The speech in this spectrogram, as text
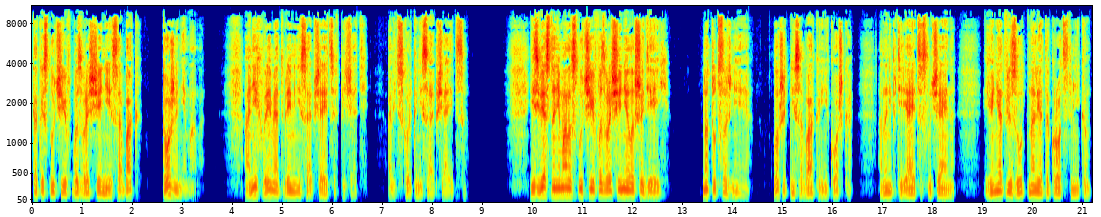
как и случаев возвращения собак, тоже немало. О них время от времени сообщается в печати. А ведь сколько не сообщается. Известно немало случаев возвращения лошадей. Но тут сложнее. Лошадь не собака и не кошка. Она не потеряется случайно. Ее не отвезут на лето к родственникам.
